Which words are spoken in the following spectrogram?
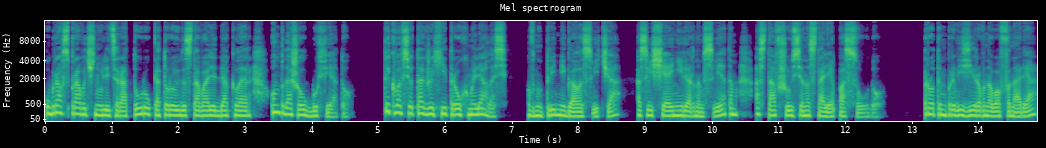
убрав справочную литературу, которую доставали для Клэр, он подошел к буфету. Тыква все так же хитро ухмылялась. Внутри мигала свеча, освещая неверным светом оставшуюся на столе посуду. Рот импровизированного фонаря,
